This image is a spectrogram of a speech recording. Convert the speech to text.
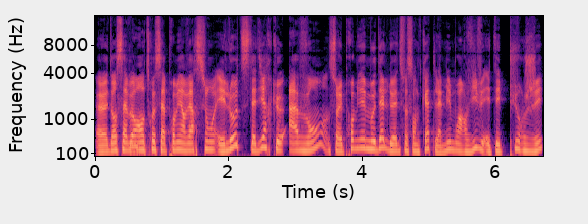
euh, dans sa, Mm. entre sa première version et l'autre, c'est-à-dire que avant, sur les premiers modèles de N64, la mémoire vive était purgée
